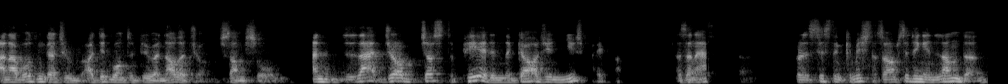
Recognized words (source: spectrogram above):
And I wasn't going to. I did want to do another job of some sort, and that job just appeared in the Guardian newspaper as an for an assistant commissioner. So I'm sitting in London.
